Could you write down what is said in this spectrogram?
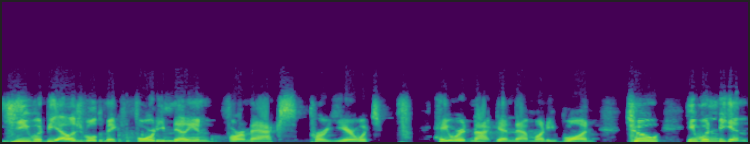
He would be eligible to make 40 million for a max per year, which pff, Hayward not getting that money. One, two, he wouldn't be getting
